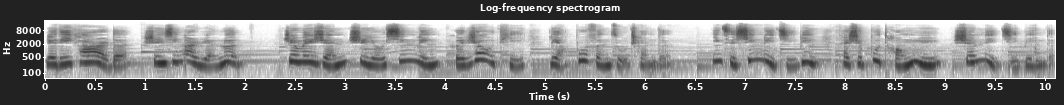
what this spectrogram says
有笛卡尔的身心二元论，认为人是由心灵和肉体两部分组成的，因此心理疾病它是不同于生理疾病的。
